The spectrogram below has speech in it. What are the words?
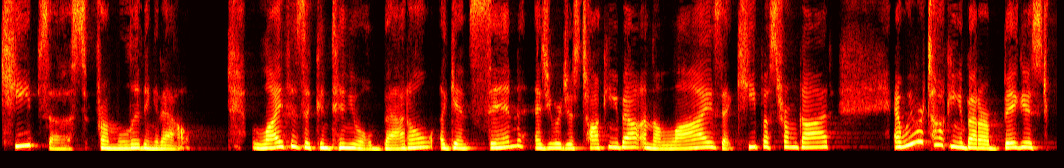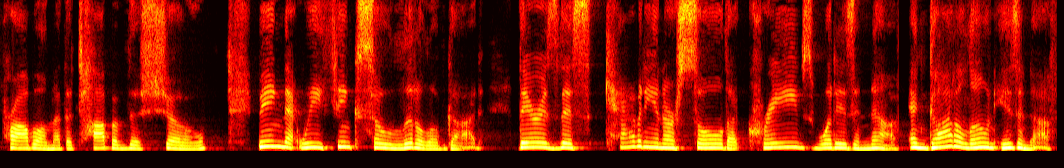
keeps us from living it out. Life is a continual battle against sin, as you were just talking about, and the lies that keep us from God. And we were talking about our biggest problem at the top of this show being that we think so little of God. There is this cavity in our soul that craves what is enough, and God alone is enough.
